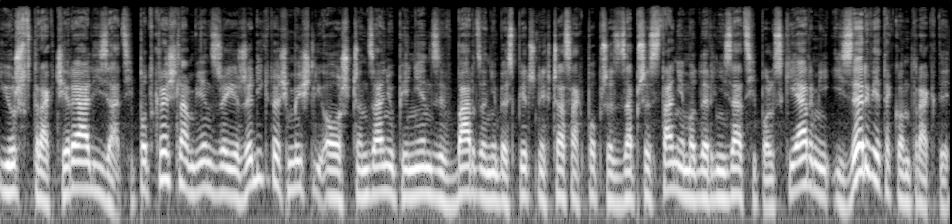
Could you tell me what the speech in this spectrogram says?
już w trakcie realizacji. Podkreślam więc, że jeżeli ktoś myśli o oszczędzaniu pieniędzy w bardzo niebezpiecznych czasach poprzez zaprzestanie modernizacji polskiej armii i zerwie te kontrakty,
